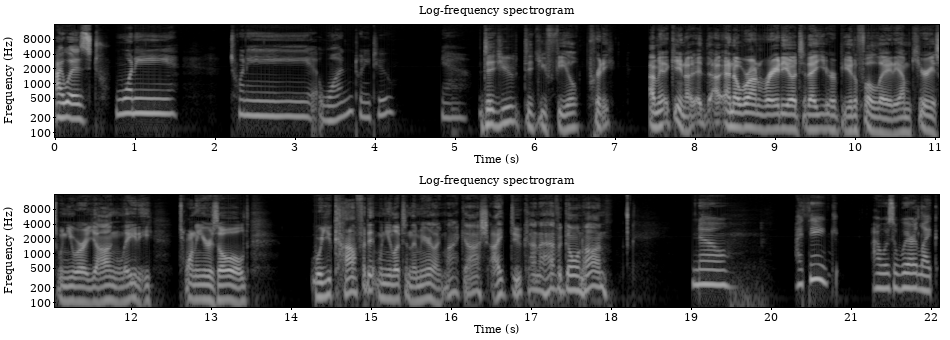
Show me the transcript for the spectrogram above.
I was 20, 21, 22. Yeah. Did you did you feel pretty? I mean, you know, I know we're on radio today. You're a beautiful lady. I'm curious, when you were a young lady, 20 years old, were you confident when you looked in the mirror, like, my gosh, I do kind of have it going on? No, I think I was aware, like,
